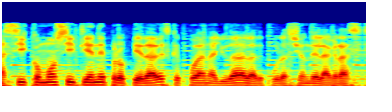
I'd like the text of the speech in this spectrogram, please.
así como si tiene propiedades que puedan ayudar a la depuración de la grasa.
